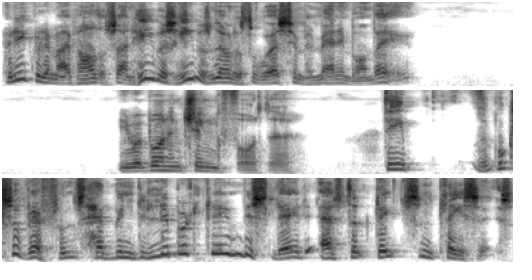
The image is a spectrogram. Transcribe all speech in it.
And equally my father's son. He was, he was known as the worst simple man in Bombay. You were born in Chingford, though? The, the books of reference have been deliberately misled as to dates and places.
